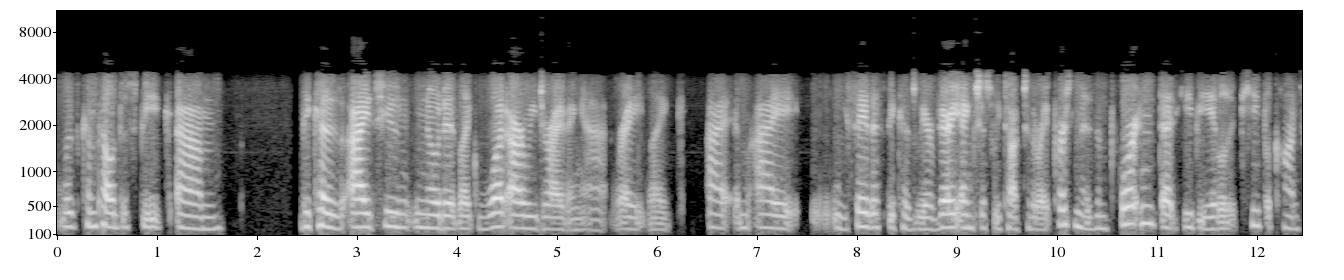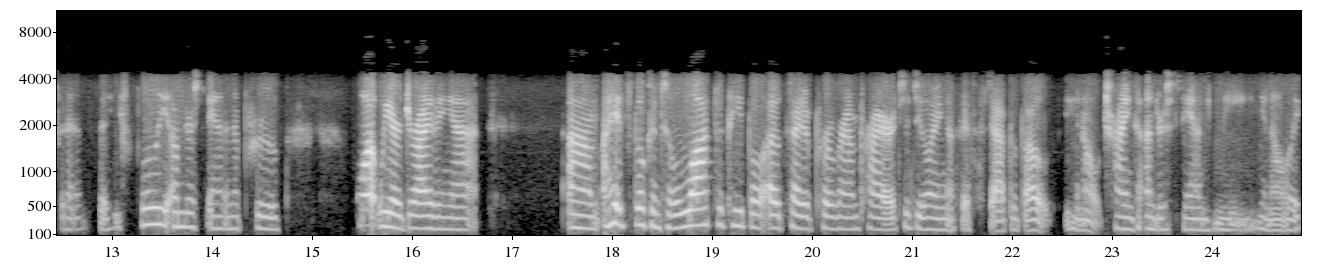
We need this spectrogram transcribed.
was compelled to speak um, because I too noted, like, what are we driving at, right? Like, I, I, we say this because we are very anxious. We talk to the right person. It is important that he be able to keep a confidence, that he fully understand and approve what we are driving at um, I had spoken to lots of people outside of program prior to doing a fifth step about, you know, trying to understand me, you know, like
